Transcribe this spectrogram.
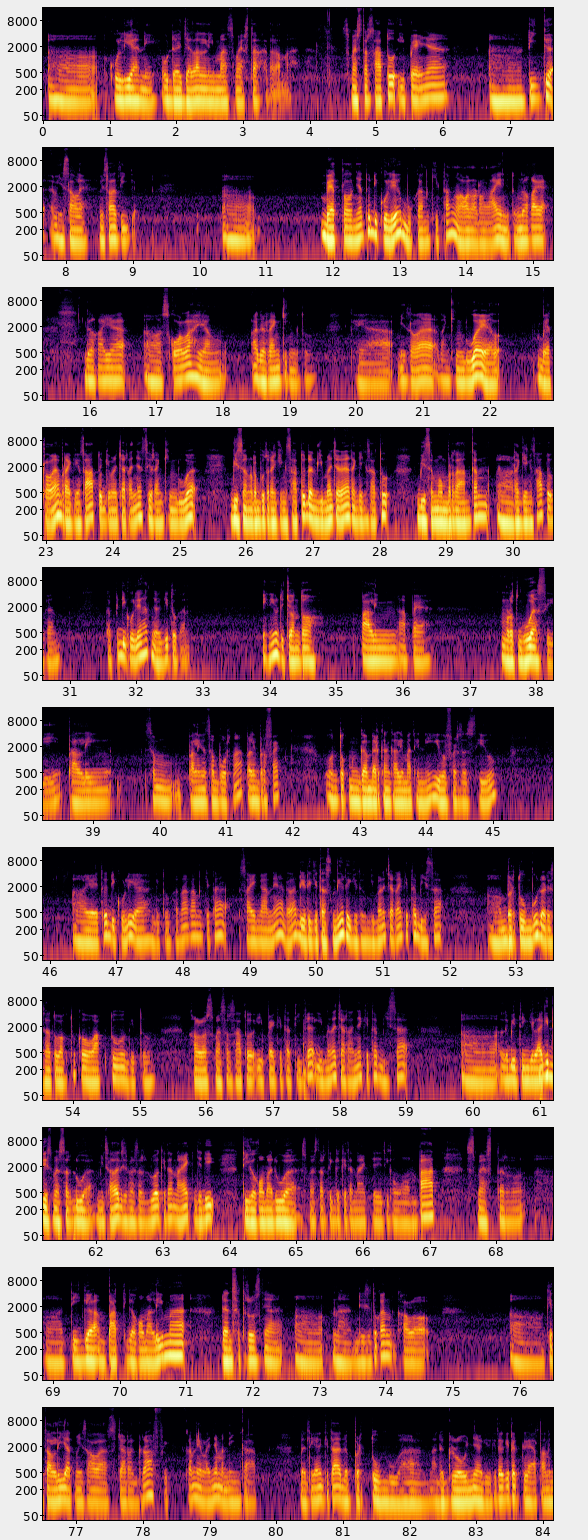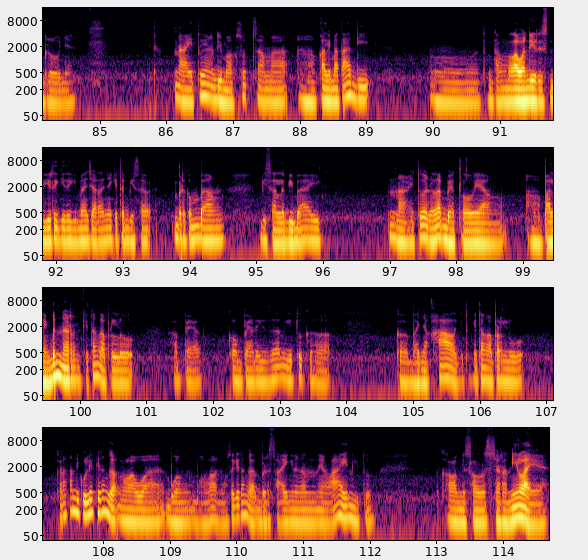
uh, kuliah nih udah jalan 5 semester katakanlah. Semester 1 IP-nya uh, tiga misalnya. Misalnya tiga. Uh, battlenya tuh di kuliah bukan kita ngelawan orang lain gitu. Nggak kayak nggak kayak uh, sekolah yang ada ranking gitu. Kayak misalnya ranking 2 ya battlenya ranking satu. Gimana caranya si ranking 2 bisa ngerebut ranking satu dan gimana caranya ranking satu bisa mempertahankan uh, ranking satu kan? Tapi di kuliah kan nggak gitu kan? Ini udah contoh paling apa ya menurut gue sih paling sem paling sempurna paling perfect untuk menggambarkan kalimat ini you versus you uh, yaitu di kuliah gitu. Karena kan kita saingannya adalah diri kita sendiri gitu. Gimana caranya kita bisa uh, bertumbuh dari satu waktu ke waktu gitu. Kalau semester 1 IP kita tiga gimana caranya kita bisa uh, lebih tinggi lagi di semester 2 misalnya di semester 2 kita naik jadi 3,2 semester 3 kita naik jadi 3,4 semester uh, 3 4 3,5 dan seterusnya. Uh, nah di situ kan kalau uh, kita lihat misalnya secara grafik kan nilainya meningkat. Berarti kan kita ada pertumbuhan ada grownya gitu. Kita kita kelihatan grownya. Nah itu yang dimaksud sama uh, kalimat tadi hmm, tentang melawan diri sendiri gitu gimana caranya kita bisa berkembang bisa lebih baik. Nah itu adalah battle yang uh, paling benar. Kita nggak perlu apa ya comparison gitu ke ke banyak hal gitu. Kita nggak perlu karena kan di kuliah kita nggak ngelawan buang buang lawan maksudnya kita nggak bersaing dengan yang lain gitu. Kalau misalnya secara nilai ya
